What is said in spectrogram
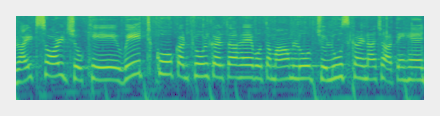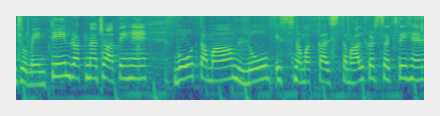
राइट सॉल्ट जो कि वेट को कंट्रोल करता है, वो तमाम लोग जो लूज़ करना चाहते हैं, जो मेंटेन रखना चाहते हैं, वो तमाम लोग इस नमक का इस्तेमाल कर सकते हैं।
